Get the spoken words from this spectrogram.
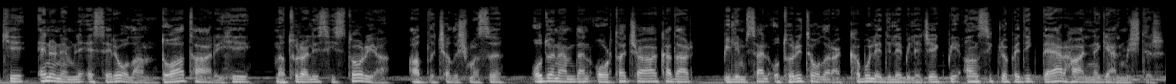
ki en önemli eseri olan Doğa Tarihi, Naturalis Historia adlı çalışması, o dönemden Orta Çağ'a kadar bilimsel otorite olarak kabul edilebilecek bir ansiklopedik değer haline gelmiştir.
